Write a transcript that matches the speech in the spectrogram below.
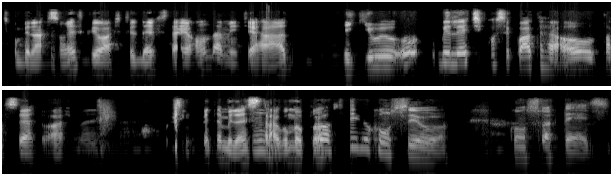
de combinações, que eu acho que ele deve estar errondamente errado. E que o, o bilhete por ser 4 real tá certo, eu acho. Mas por 50 milhões Hum. estragou meu plano. Prossiga com seu, com sua tese.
